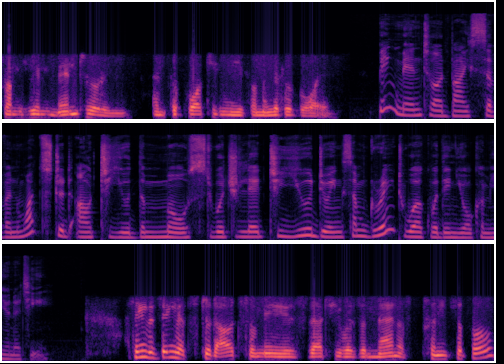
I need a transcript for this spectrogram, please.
from him mentoring and supporting me from a little boy. Being mentored by Siven, what stood out to you the most, which led to you doing some great work within your community? I think the thing that stood out for me is that he was a man of principle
